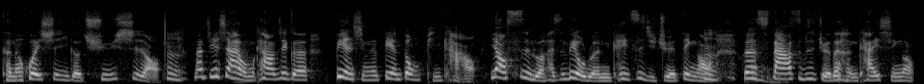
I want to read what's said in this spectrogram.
可能会是一个趋势哦。嗯，那接下来我们看到这个变形的电动皮卡哦，要四轮还是六轮，你可以自己决定哦。那、大家是不是觉得很开心哦？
